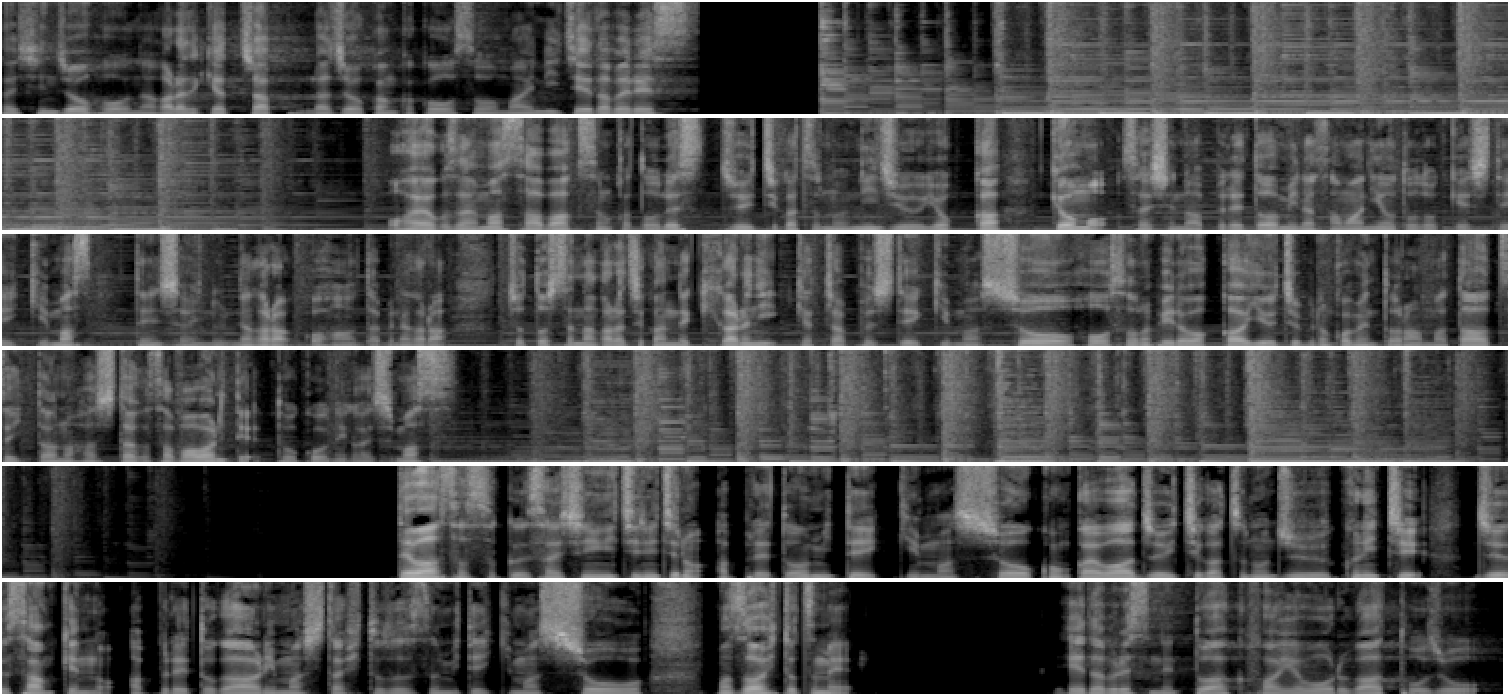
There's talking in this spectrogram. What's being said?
最新情報をながらでキャッチアップ。ラジオ感覚放送毎日枝部です。おはようございます。サーバーアクスの加藤です。11月の24日。今日も最新のアップデートを皆様にお届けしていきます。電車に乗りながらご飯を食べながらちょっとしたながら時間で気軽にキャッチアップしていきましょう。放送のフィードバックは YouTube のコメント欄または Twitter のハッシュタグサバワにて投稿お願いします。では早速最新1日のアップデートを見ていきましょう。今回は11月の19日、13件のアップデートがありました。一つずつ見ていきましょう。まずは一つ目。AWS ネットワークファイアウォールが登場。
